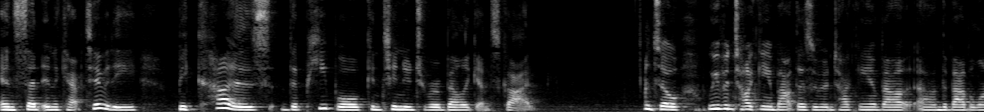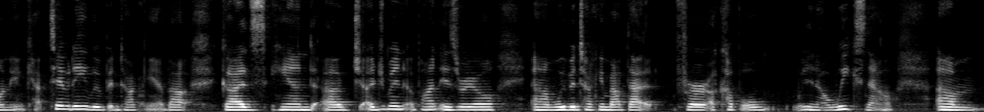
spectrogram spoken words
and sent into captivity because the people continued to rebel against God. And so we've been talking about this. We've been talking about um, the Babylonian captivity. We've been talking about God's hand of judgment upon Israel. Um, we've been talking about that for a couple, you know, weeks now. Um,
